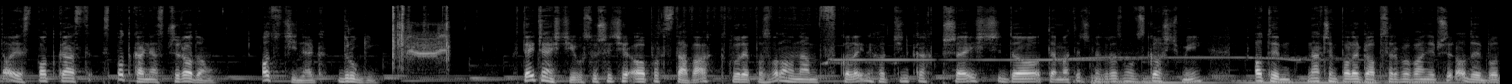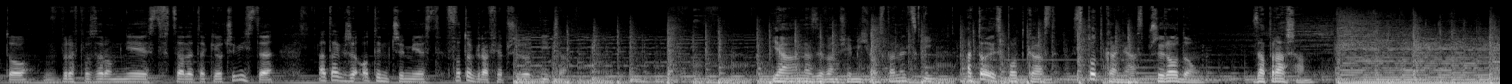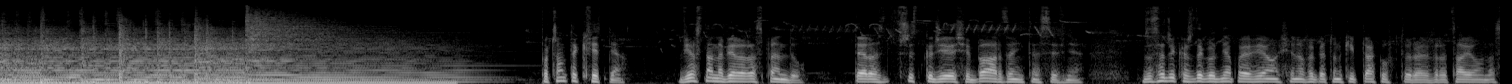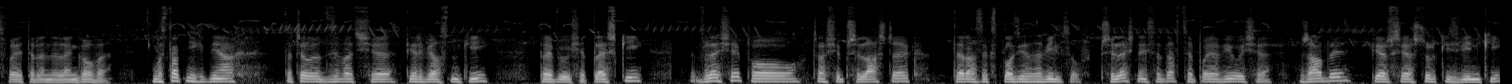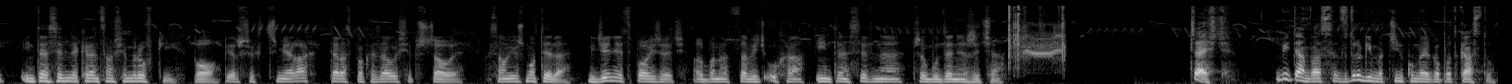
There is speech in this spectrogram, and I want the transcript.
To jest podcast Spotkania z przyrodą. Odcinek drugi. W tej części usłyszycie o podstawach, które pozwolą nam w kolejnych odcinkach przejść do tematycznych rozmów z gośćmi, o tym, na czym polega obserwowanie przyrody, bo to wbrew pozorom nie jest wcale takie oczywiste, a także o tym, czym jest fotografia przyrodnicza. Ja nazywam się Michał Stanecki, a to jest podcast Spotkania z przyrodą. Zapraszam. Początek kwietnia. Wiosna nabiera rozpędu. Teraz wszystko dzieje się bardzo intensywnie. W zasadzie każdego dnia pojawiają się nowe gatunki ptaków, które wracają na swoje tereny lęgowe. W ostatnich dniach zaczęły odzywać się pierwiosnki, pojawiły się pleszki. W lesie po czasie przylaszczek teraz eksplozja zawilców. Przy leśnej sadzawce pojawiły się żaby, pierwsze jaszczurki zwinki. Intensywnie kręcą się mrówki. Po pierwszych trzmielach teraz pokazały się pszczoły są już motyle. Gdzie nie spojrzeć albo nastawić ucha intensywne przebudzenie życia. Cześć! Witam Was w drugim odcinku mojego podcastu.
